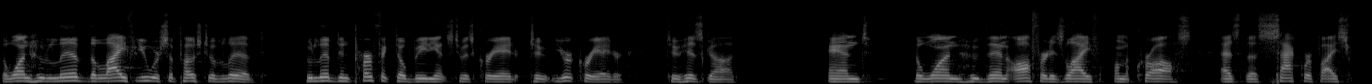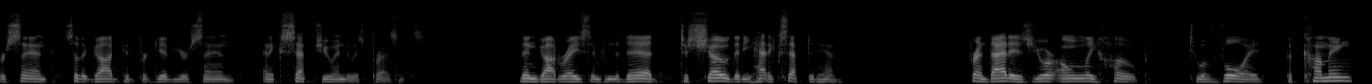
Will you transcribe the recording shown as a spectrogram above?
The one who lived the life you were supposed to have lived, who lived in perfect obedience to his creator, to your creator, to his God, and the one who then offered his life on the cross as the sacrifice for sin so that God could forgive your sin and accept you into his presence. Then God raised him from the dead to show that he had accepted him. Friend, that is your only hope to avoid the coming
